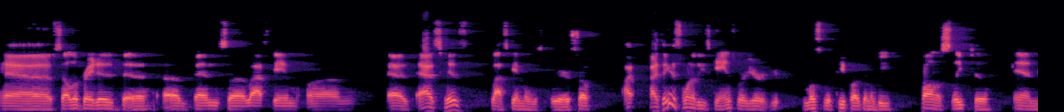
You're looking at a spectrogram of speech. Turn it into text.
have celebrated the, uh, Ben's uh, last game um, as as his last game of his career. So I, I think it's one of these games where you're, you're most of the people are going to be falling asleep to and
